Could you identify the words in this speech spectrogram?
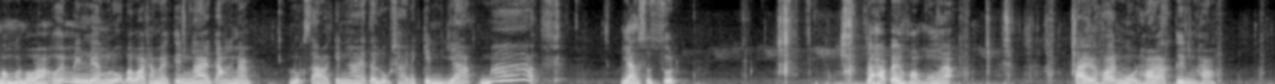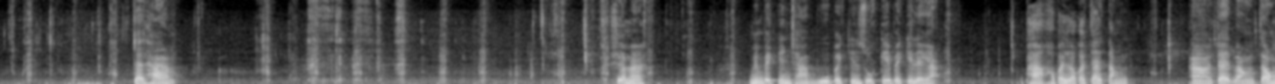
บางคนบอกว่าเอ้ยมินเลี้ยงลูกแบบว่าทำไมกินง่ายจังใช่ไหมลูกสาวกินง่าย แต่ลูกชายเนี่ยกินยากมาก ยากสุดๆ แต่ถ้าเป็นของพวกนี้ไก่ทอดหมูทอดอะกินค่ะ แต่ถ้า เชื่อไหมมินไปกินชาบูไปกินซุกี้ไปกินอะไรเงี้ยพาเข้าไปแล้วก็จ่ายตังค์อ่าจ่ายตังค์ต้อง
